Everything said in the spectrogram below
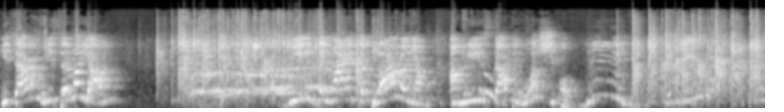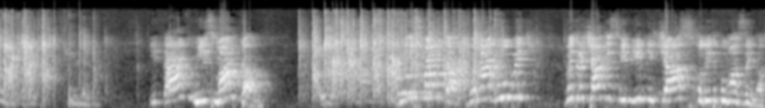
І так, містер Мар'ян. Він займається плаванням, а мріє стати гонщиком. М. І так, міс Марта. Міс Марта, вона любить витрачати свій вільний час, ходити по магазинах.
